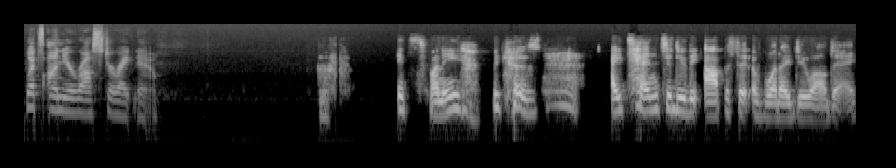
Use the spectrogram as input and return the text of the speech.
What's on your roster right now? It's funny because I tend to do the opposite of what I do all day.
